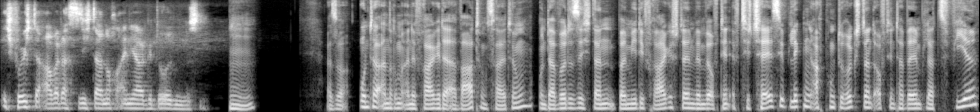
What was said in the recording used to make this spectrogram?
Ich fürchte aber, dass sie sich da noch ein Jahr gedulden müssen. Mhm. Also unter anderem eine Frage der Erwartungshaltung. Und da würde sich dann bei mir die Frage stellen, wenn wir auf den FC Chelsea blicken, acht Punkte Rückstand auf den Tabellenplatz vier.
